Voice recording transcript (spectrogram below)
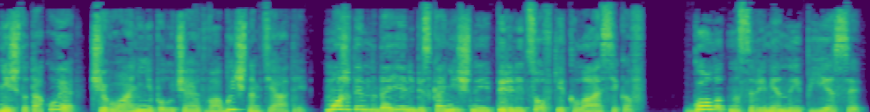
нечто такое, чего они не получают в обычном театре? Может, им надоели бесконечные перелицовки классиков, голод на современные пьесы,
